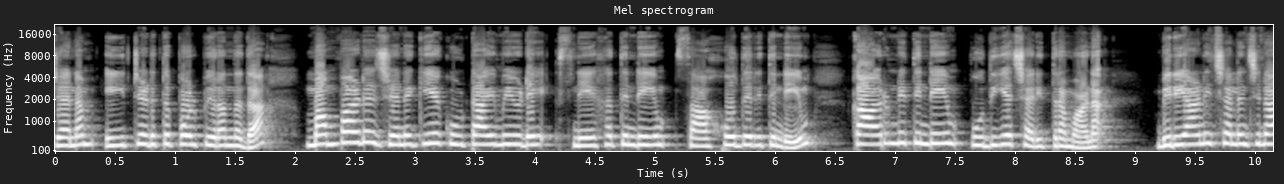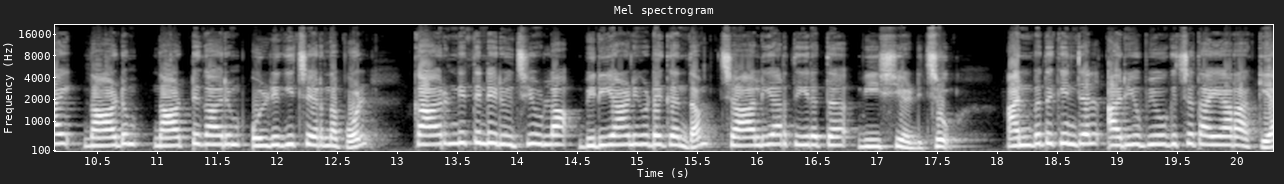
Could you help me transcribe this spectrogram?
ജനം ഏറ്റെടുത്തപ്പോൾ പിറന്നത് മമ്പാട് ജനകീയ കൂട്ടായ്മയുടെ സ്നേഹത്തിന്റെയും സാഹോദര്യത്തിന്റെയും കാരുണ്യത്തിന്റെയും പുതിയ ചരിത്രമാണ്. ബിരിയാണി ചലഞ്ചിനായി നാടും നാട്ടുകാരും ഒഴുകിച്ചേർന്നപ്പോൾ കാരുണ്യത്തിന്റെ രുചിയുള്ള ബിരിയാണിയുടെ ഗന്ധം ചാലിയാർ തീരത്ത് വീശിയടിച്ചു. അൻപത് കിൻഡൽ അരി ഉപയോഗിച്ച് തയ്യാറാക്കിയ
